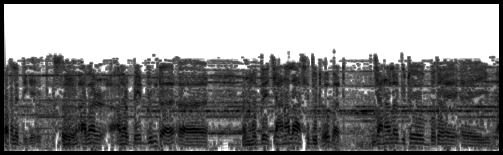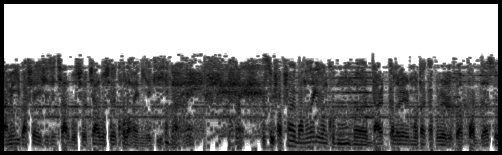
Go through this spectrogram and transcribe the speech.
সকালের দিকে। তো আবার আমার বেডরুমটা মধ্যে জানালা আছে দুটো বাট জানালা দুটো বোধহয় আমি এই বাসায় এসেছি চার বছর। চার বছরে খোলা হয়নি আর কি? সবসময় বন্ধ থাকে এবং খুব ডার্ক কালারের মোটা কাপড়ের পর্দা। সো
